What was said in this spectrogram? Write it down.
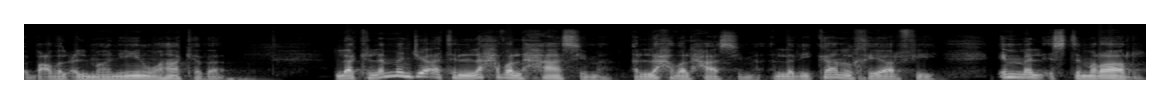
بعض العلمانيين وهكذا. لكن لما جاءت اللحظة الحاسمة اللحظة الحاسمة الذي كان الخيار فيه إما الاستمرار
